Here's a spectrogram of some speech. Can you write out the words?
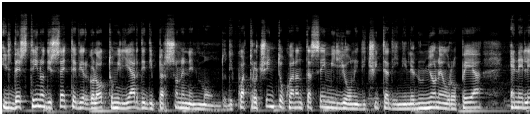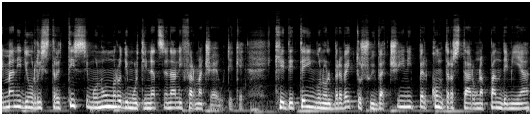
il destino di 7,8 miliardi di persone nel mondo, di 446 milioni di cittadini nell'Unione Europea è nelle mani di un ristrettissimo numero di multinazionali farmaceutiche che detengono il brevetto sui vaccini per contrastare una pandemia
